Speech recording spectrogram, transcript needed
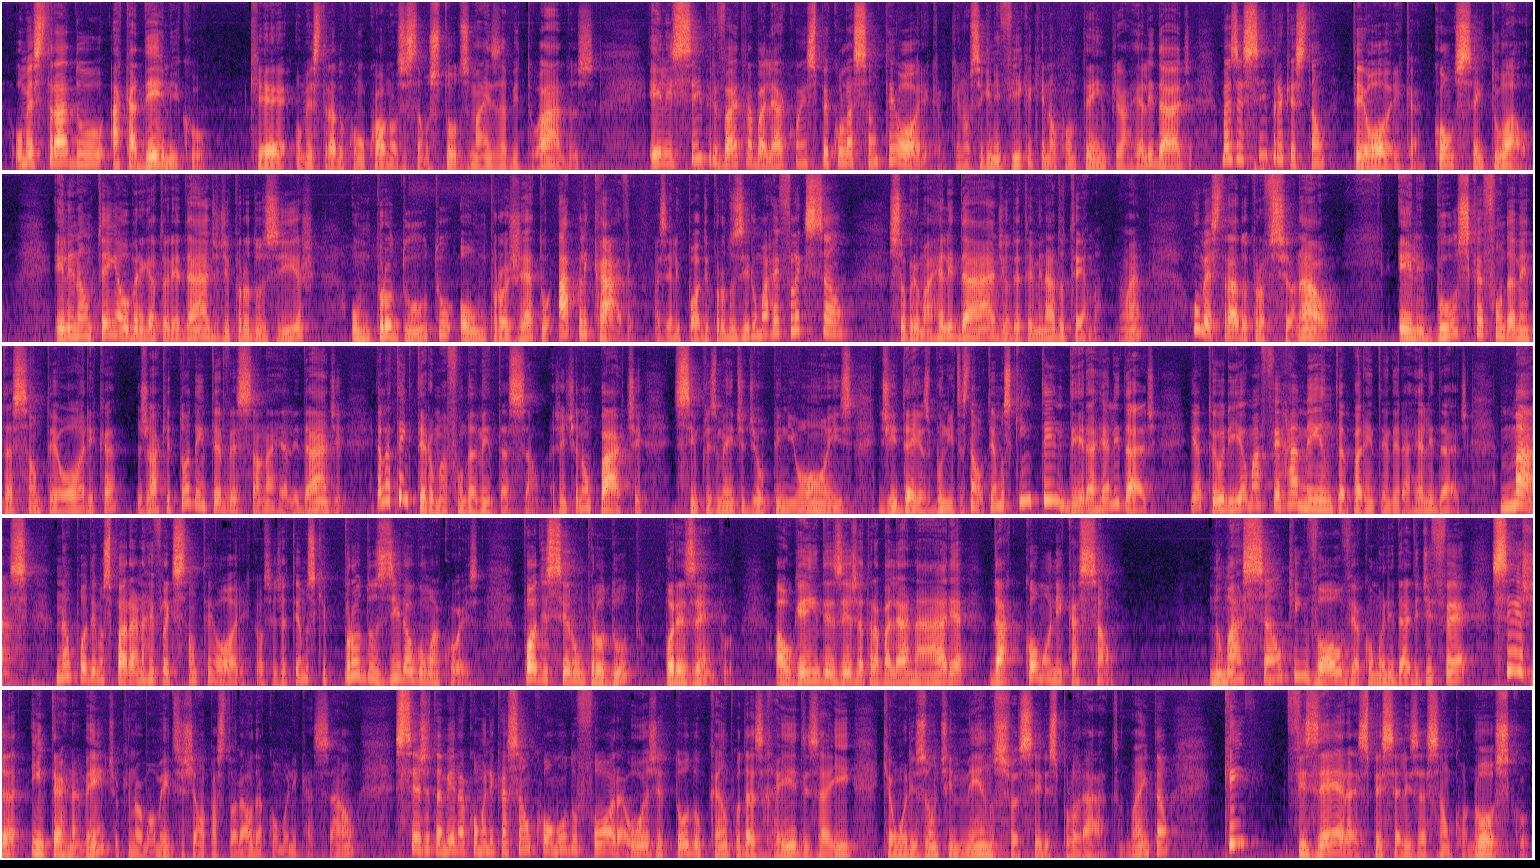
O mestrado acadêmico, que é o mestrado com o qual nós estamos todos mais habituados, ele sempre vai trabalhar com a especulação teórica, o que não significa que não contemple a realidade, mas é sempre a questão teórica, conceitual. Ele não tem a obrigatoriedade de produzir um produto ou um projeto aplicável, mas ele pode produzir uma reflexão sobre uma realidade, um determinado tema, não é? O mestrado profissional, ele busca fundamentação teórica, já que toda intervenção na realidade, ela tem que ter uma fundamentação. A gente não parte simplesmente de opiniões, de ideias bonitas. Não, temos que entender a realidade. E a teoria é uma ferramenta para entender a realidade. Mas não podemos parar na reflexão teórica, ou seja, temos que produzir alguma coisa. Pode ser um produto, por exemplo, alguém deseja trabalhar na área da comunicação numa ação que envolve a comunidade de fé, seja internamente, o que normalmente se chama pastoral da comunicação, seja também na comunicação com o mundo fora. Hoje, todo o campo das redes aí, que é um horizonte imenso a ser explorado. É? Então, quem fizer a especialização conosco,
